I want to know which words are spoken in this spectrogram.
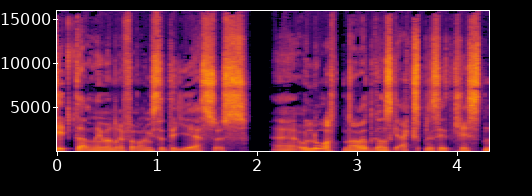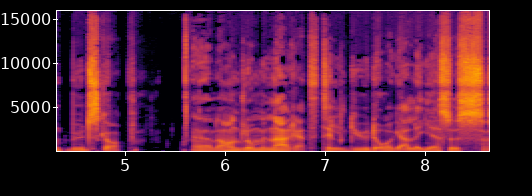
Tittelen er jo en referanse til Jesus, og låten har et ganske eksplisitt kristent budskap. Det handler om nærhet til Gud og eller Jesus,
